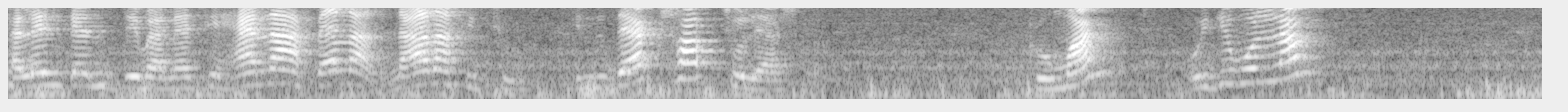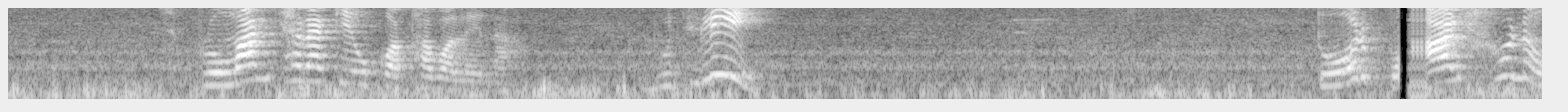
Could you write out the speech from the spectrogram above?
ভ্যালেন্টাইন্স ডে বানাচ্ছিস হ্যাঁ না তেনা না না কিছু। কিন্তু দেখ, সব চলে আসলো। প্রমাণ, ওই যে বললাম প্রমাণ ছাড়া কেউ কথা বলে না। বুঝলি? তোর আর শোনো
